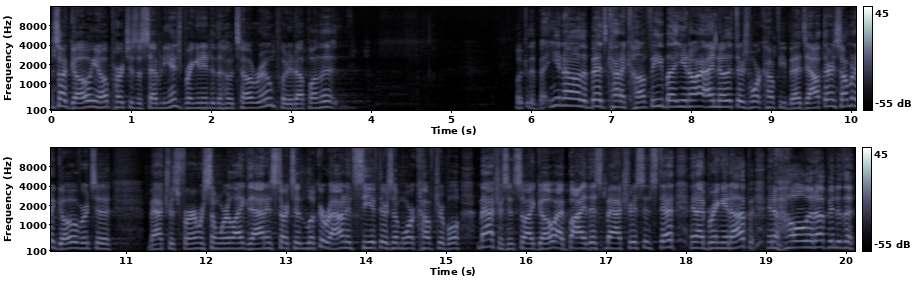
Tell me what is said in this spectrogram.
And so I go, you know, purchase a 70 inch, bring it into the hotel room, put it up on the, Look at the bed. You know, the bed's kind of comfy, but you know, I know that there's more comfy beds out there. And so I'm going to go over to Mattress Firm or somewhere like that and start to look around and see if there's a more comfortable mattress. And so I go, I buy this mattress instead, and I bring it up and I haul it up into the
